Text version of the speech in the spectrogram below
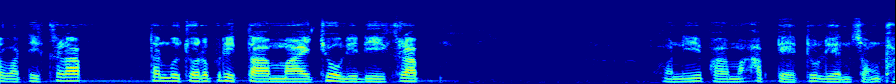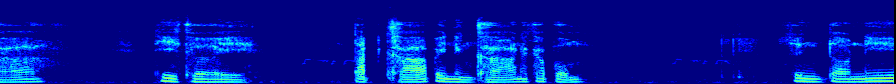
สวัสดีครับ ท่านผู้ชมและผู้ติดตามมาช่วงดีๆครับ วันนี้พามาอัปเดตทุเรียนสองขา ที่เคยตัดขาไปหนึ่งขานะครับผม ซึ่งตอนนี้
